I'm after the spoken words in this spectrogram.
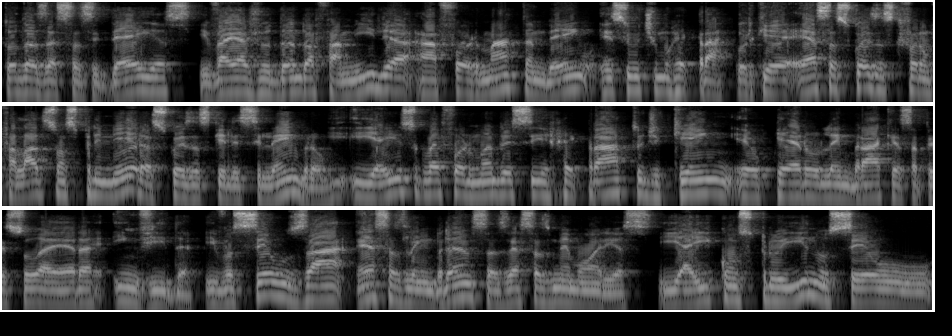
todas essas ideias e vai ajudando a família a formar também esse último retrato, porque essas coisas que foram faladas são as primeiras coisas que eles se lembram, e, e é isso que vai formando esse retrato de quem eu quero lembrar que essa pessoa era em vida. E você usar essas lembranças, essas memórias, e aí construir no seu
